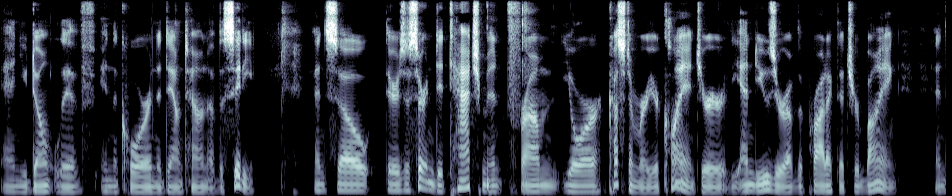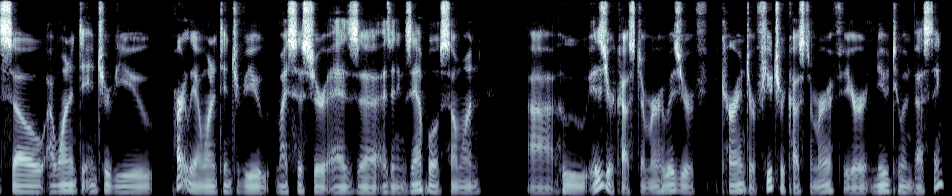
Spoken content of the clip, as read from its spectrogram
and you don't live in the core in the downtown of the city. And so there's a certain detachment from your customer, your client, your the end user of the product that you're buying. And so I wanted to interview partly I wanted to interview my sister as as an example of someone uh, who is your customer, who is your f- current or future customer if you're new to investing,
